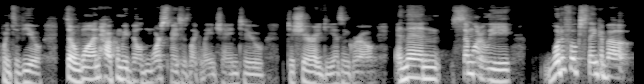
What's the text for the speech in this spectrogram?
points of view. So one, how can we build more spaces like LangChain to to share ideas and grow? And then similarly, what do folks think about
